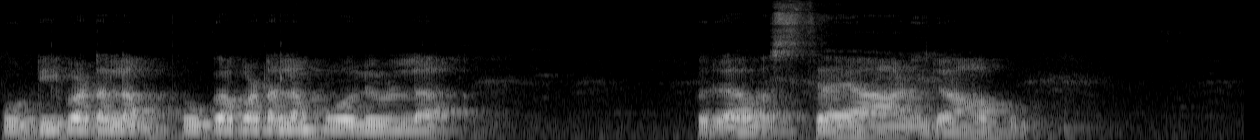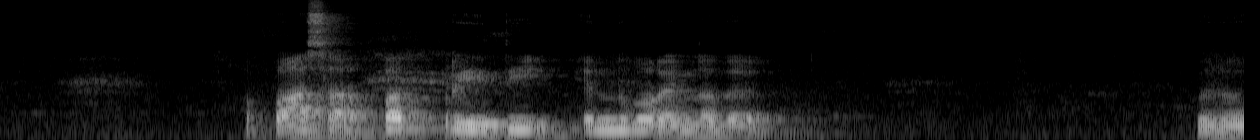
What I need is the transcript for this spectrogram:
പൊടിപടലം പുകപടലം പോലെയുള്ള ഒരവസ്ഥയാണ് രാഹു. അപ്പോൾ ആ സർപ്പപ്രീതി എന്ന് പറയുന്നത് ഒരു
